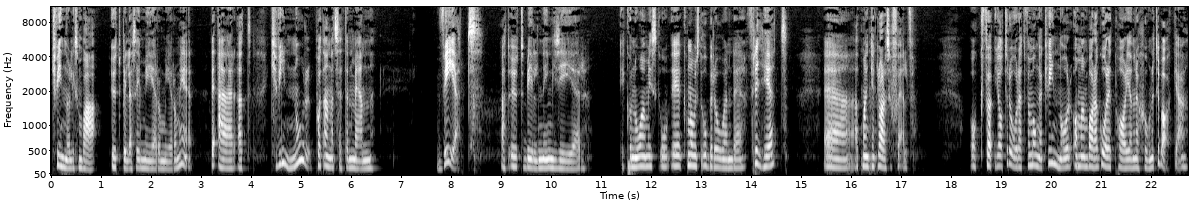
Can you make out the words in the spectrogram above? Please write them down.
kvinnor liksom bara utbildar sig mer och mer och mer. Det är att kvinnor på ett annat sätt än män vet att utbildning ger ekonomisk, ekonomiskt oberoende, frihet, eh, att man kan klara sig själv. Och för, jag tror att för många kvinnor, om man bara går ett par generationer tillbaka,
